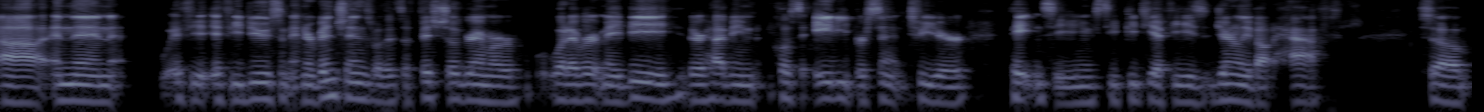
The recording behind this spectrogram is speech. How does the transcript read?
Uh, and then if you if you do some interventions, whether it's a fistulogram or whatever it may be, they're having close to 80% to your patency. You can see PTFEs generally about half so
